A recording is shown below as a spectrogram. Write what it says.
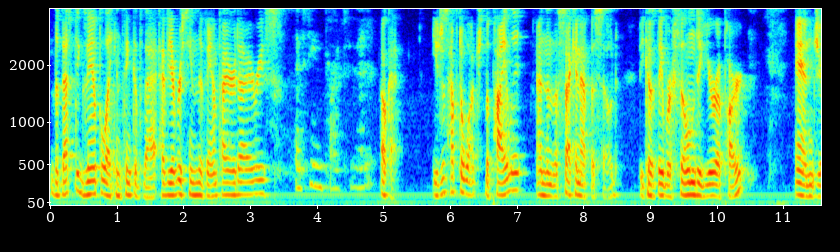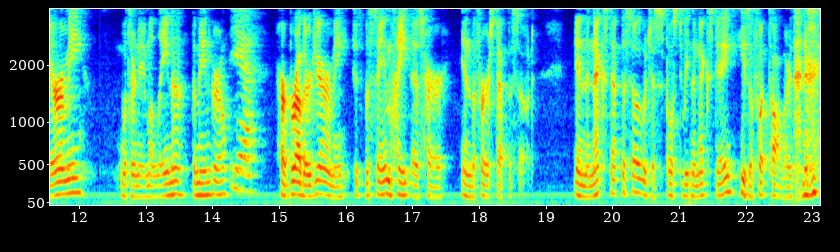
the best example I can think of that, have you ever seen The Vampire Diaries? I've seen parts of it. Okay. You just have to watch the pilot and then the second episode because they were filmed a year apart. And Jeremy, what's her name? Elena, the main girl? Yeah. Her brother, Jeremy, is the same height as her in the first episode. In the next episode, which is supposed to be the next day, he's a foot taller than her.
